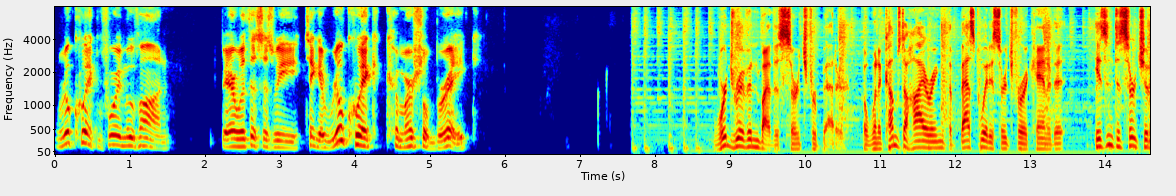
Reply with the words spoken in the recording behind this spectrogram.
real quick before we move on, bear with us as we take a real quick commercial break. We're driven by the search for better. But when it comes to hiring, the best way to search for a candidate isn't to search at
